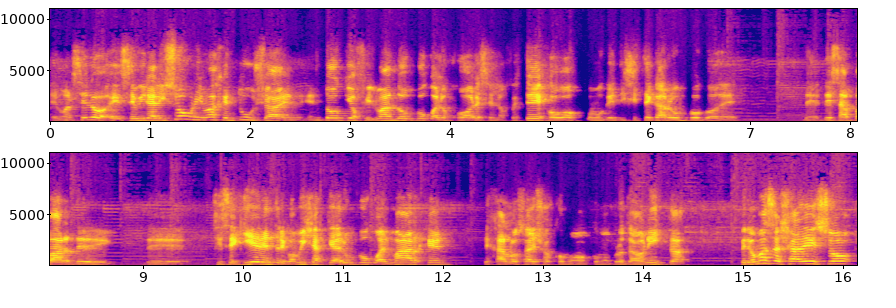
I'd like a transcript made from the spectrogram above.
Eh, Marcelo, eh, se viralizó una imagen tuya en, Tokio filmando un poco a los jugadores en los festejos, vos como que te hiciste cargo un poco de, esa parte de, si se quiere, entre comillas, quedar un poco al margen, dejarlos a ellos como, como protagonistas. Pero más allá de eso,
